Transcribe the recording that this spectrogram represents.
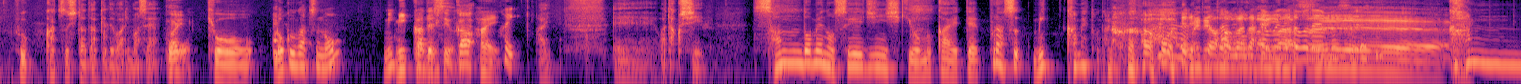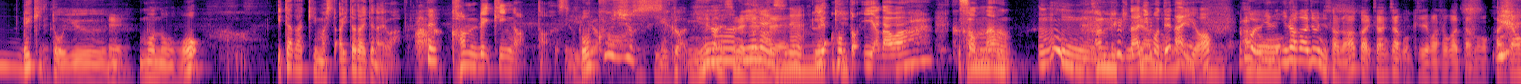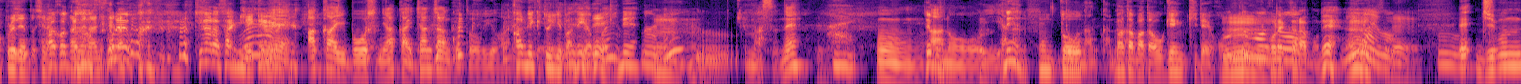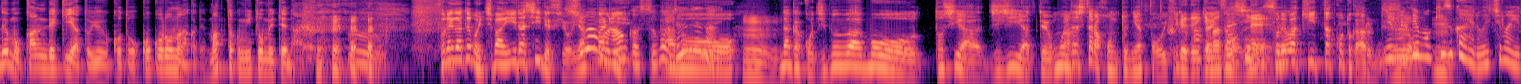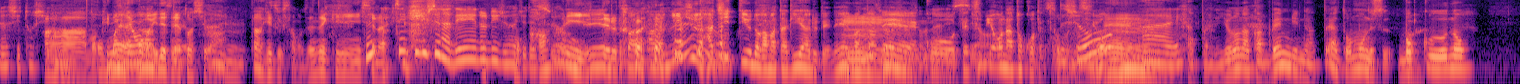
復活しただけではありませんはい。今日6月の3日ですよね3はい。はい。はい、えー、私3度目の成人式を迎えてプラス3日目となりました おめでとうございます。おめでとうございます還暦というものをいただきましたあいただいてないわ還暦になったんですよ60歳見えないですね。見えないですね全然いや、本当嫌だわ。そんなん。うん還暦。何も出ないよ。もう稲川淳二さんの赤いちゃんちゃんこ着てましょうかってあの階段をプレゼントしないあ、これ、とダメなんでそれ、木原さんに。ね、赤い帽子に赤いちゃんちゃんこと言われて還暦といえばね、やっぱりね。まあね。うんますね。はい。うん。でも、あの、いや、ね、本ど当うなんかなまたまたお元気で、本当うんにこれからもね。見えないもん。すね。うんえ、自分でも還暦やということを心の中で全く認めてない。うん それがでも一番いいらしいですよ。やっぱり。なんかすごい全然ないのうん。なんかこう自分はもう年やじじいやって思い出したら本当にやっぱ置いて老けていきますもんねそれは聞いたことがあるんですよ。自分でも気づかへんのが一番いいらしい、年は。ああ、もう気にしない方がいいですね、年ははい。ただ日月さんも全然気にして全ない。然気にしてないで永遠の28ですよ。かなり言ってると。えーとあの28っていうのがまたリアルでね、うんまたね、こう絶妙なとこでそうでしょですよ。ねはい。やっぱりね、世の中便利になったんやと思うんです。僕の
